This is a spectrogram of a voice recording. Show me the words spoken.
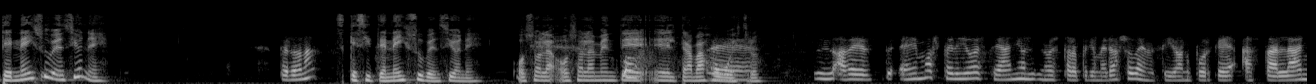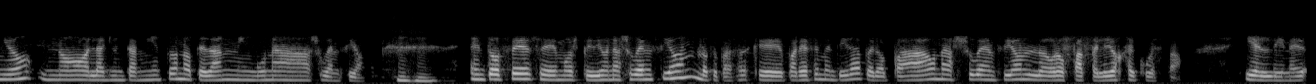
¿Tenéis subvenciones? ¿Perdona? Que si tenéis subvenciones o, sola, o solamente el trabajo eh, vuestro. A ver, hemos pedido este año nuestra primera subvención porque hasta el año no el ayuntamiento no te dan ninguna subvención. Entonces hemos pedido una subvención, lo que pasa es que parece mentira, pero para una subvención los papeleos que cuesta. Y el dinero,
